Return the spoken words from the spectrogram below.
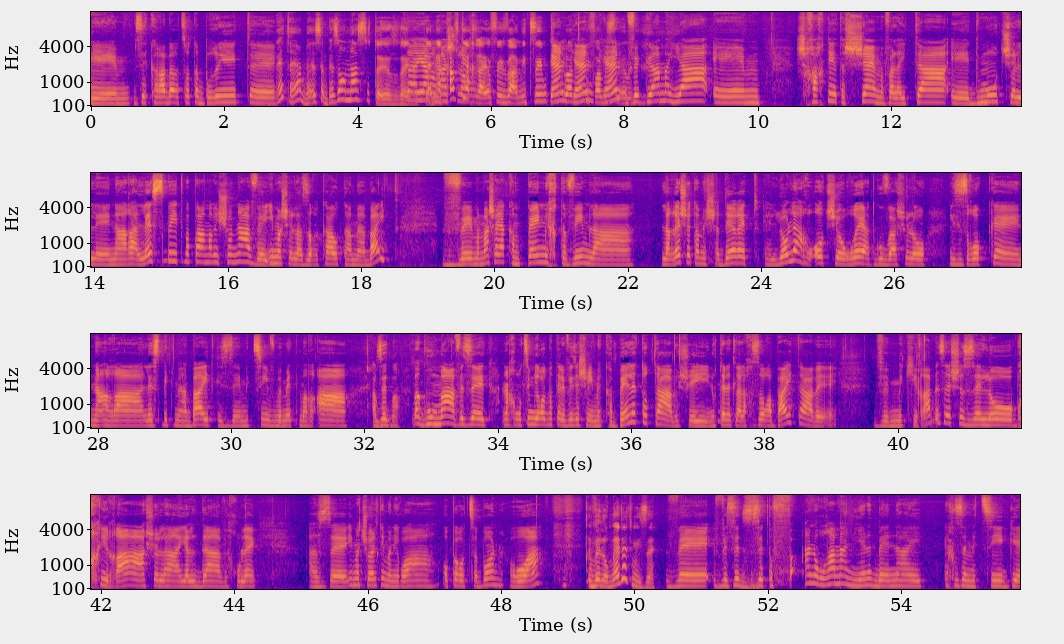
זה קרה בארצות הברית. אה, באמת, היה, באיזה, באיזה עונה זאת היה? זה היה כי אני ממש עקבתי לא. אחרי היפים והאמיצים, כן, כאילו, כן, תקופה כן, מסוימת. וגם היה, שכחתי את השם, אבל הייתה אה, דמות של אה, נערה לסבית בפעם הראשונה, ואימא שלה זרקה אותה מהבית, וממש היה קמפיין מכתבים ל... לרשת המשדרת, אה, לא להראות שהורה התגובה שלו לזרוק אה, נערה לסבית מהבית, כי זה מציב באמת מראה... עגומה. עגומה, וזה, אנחנו רוצים לראות בטלוויזיה שהיא מקבלת אותה, ושהיא נותנת לה לחזור הביתה, ו, ומכירה בזה שזה לא בחירה של הילדה וכולי. אז אה, אם את שואלת אם אני רואה אופרות סבון, רואה, ולומדת מזה. ו, וזו תופעה נורא מעניינת בעיניי, איך זה מציג, אה,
